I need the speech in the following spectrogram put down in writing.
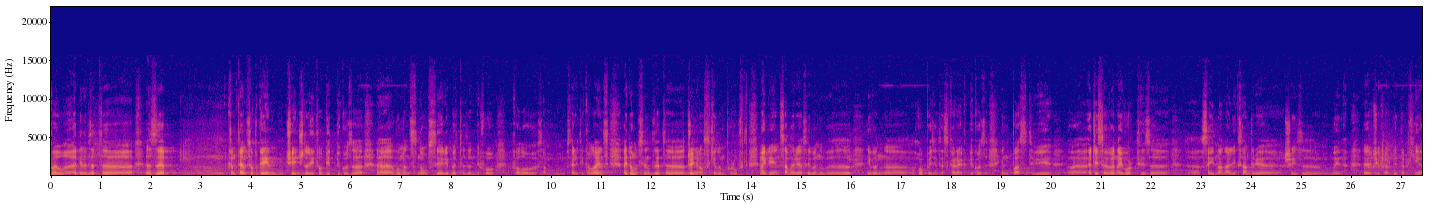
Well, I believe that uh, the mm, contents of game changed a little bit because uh, uh, women know theory better than before, follow some theoretical lines. I don't think that uh, general skill improved. Maybe in some areas even uh, even uh, opposite is correct because in past we, uh, at least when I worked with. Uh, uh, say Nana Alexandria, she's uh, uh, chief arbiter here.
